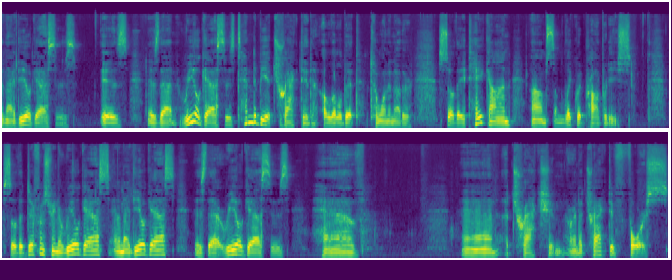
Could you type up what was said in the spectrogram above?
an ideal gas is, is, is that real gases tend to be attracted a little bit to one another. So they take on um, some liquid properties. So the difference between a real gas and an ideal gas is that real gases have an attraction or an attractive force.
